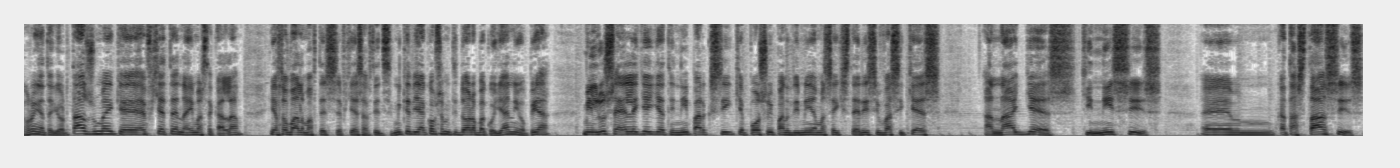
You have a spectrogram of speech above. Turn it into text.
χρόνια τα γιορτάζουμε και εύχεται να είμαστε καλά. Γι' αυτό βάλαμε αυτές τις ευχές αυτή τη στιγμή και διακόψαμε την Τώρα Μπακογιάννη, η οποία μιλούσε, έλεγε για την ύπαρξη και πόσο η πανδημία μας έχει στερήσει βασικές ανάγκες, κινήσεις, ε, καταστάσεις.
